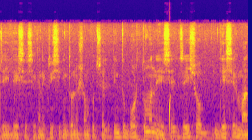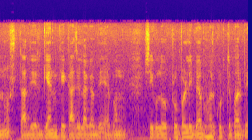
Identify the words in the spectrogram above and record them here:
যেই দেশে সেখানে কৃষি কিন্তু অনেক সম্পদশালী। কিন্তু বর্তমানে এসে যেই সব দেশের মানুষ তাদের জ্ঞানকে কাজে লাগাবে এবং সেগুলো প্রপারলি ব্যবহার করতে পারবে,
